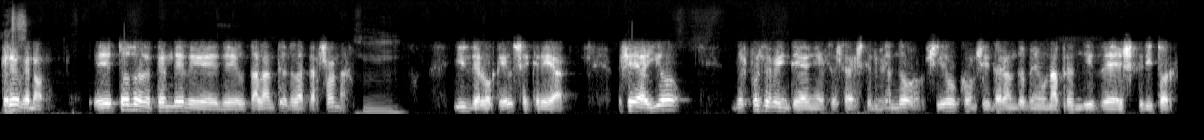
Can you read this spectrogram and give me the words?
Creo que no. Eh, todo depende del talante de la persona mm. y de lo que él se crea. O sea, yo, después de 20 años de estar escribiendo, sigo considerándome un aprendiz de escritor.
